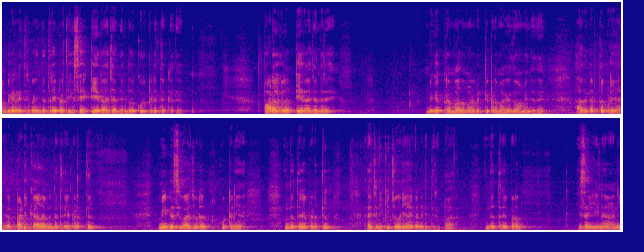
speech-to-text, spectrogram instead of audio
அம்பிகா நடித்திருப்பார். இந்த திரைப்படத்தின் இசை டி ராஜேந்தர் என்பது குறிப்பிடத்தக்கது. பாடல்களும் டி ராஜேந்தர் மிக பிரமாதமான வெற்றி படமாக இதுவும் அமைந்தது. அதுக்கு அடுத்தபடியாக படிக்காதவன் என்ற திரைப்படத்தில் மீண்டும் சிவாஜியுடன் கூட்டணி இந்த திரைப்படத்தில் ரஜினிக்கு ஜோடியாக நடித்திருப்பார். இந்த திரைப்படம் இசை இனானி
